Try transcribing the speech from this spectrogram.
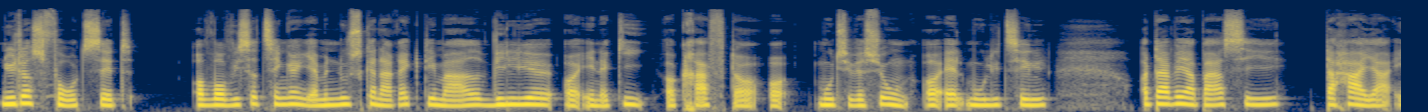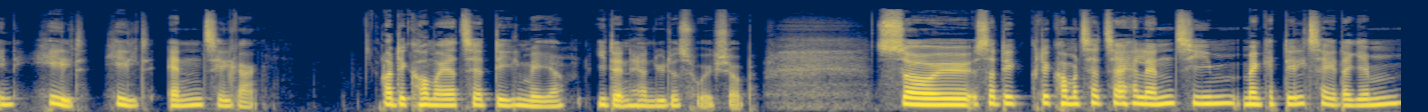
nytårsfortsæt, og hvor vi så tænker, jamen nu skal der rigtig meget vilje og energi og kræfter og motivation og alt muligt til. Og der vil jeg bare sige, der har jeg en helt, helt anden tilgang. Og det kommer jeg til at dele med jer i den her nytårsworkshop. Så, øh, så det, det kommer til at tage halvanden time. Man kan deltage derhjemme.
